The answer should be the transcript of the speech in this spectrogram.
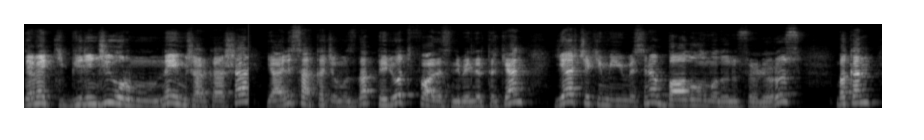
Demek ki birinci yorumum neymiş arkadaşlar? Yaylı sarkacımızda periyot ifadesini belirtirken yer çekimi ivmesine bağlı olmadığını söylüyoruz. Bakın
